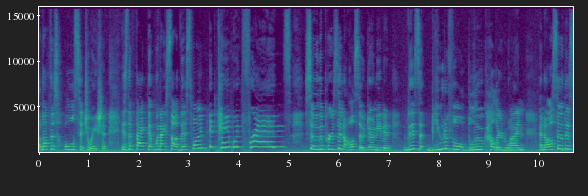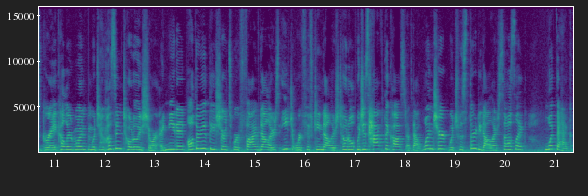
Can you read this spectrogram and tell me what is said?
about this whole situation is the fact that when I saw this one, it came with friends. So the person also donated this beautiful blue colored one and also this gray colored one, which I wasn't totally sure I needed. All three of these shirts were $5 each or $15 total, which is half the cost of that one shirt, which was $30. So I was like, what the heck?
